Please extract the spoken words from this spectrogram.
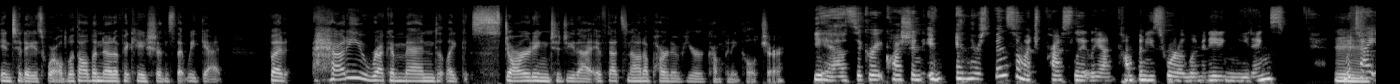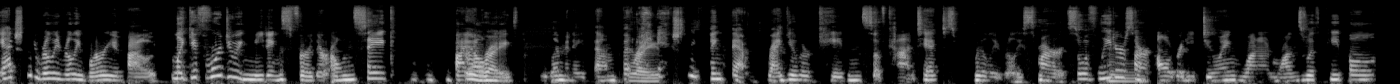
in today's world with all the notifications that we get. But how do you recommend like starting to do that if that's not a part of your company culture? Yeah, it's a great question. And, and there's been so much press lately on companies who are eliminating meetings mm. which I actually really, really worry about. Like if we're doing meetings for their own sake, by all right. means, eliminate them. But right. I actually think that regular cadence of contact is really, really smart. So if leaders mm. aren't already doing one on ones with people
